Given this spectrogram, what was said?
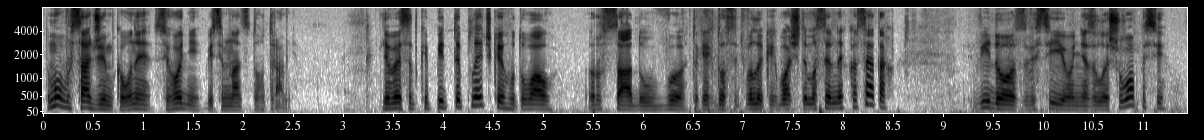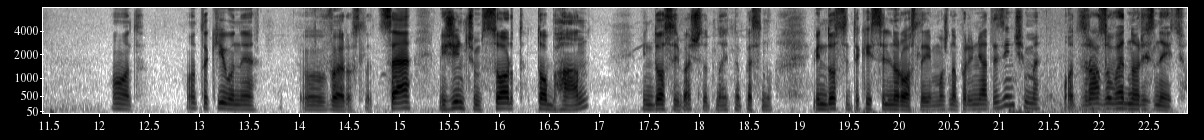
Тому висаджуємо кавуни сьогодні, 18 травня. Для висадки під теплички готував розсаду в таких досить великих, бачите, масивних касетах. Відео з висіювання залишу в описі. От. От такі вони виросли. Це, між іншим, сорт Gun. Він досить, бачите, тут навіть написано, він досить такий сильнорослий. Можна порівняти з іншими. От зразу видно різницю.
